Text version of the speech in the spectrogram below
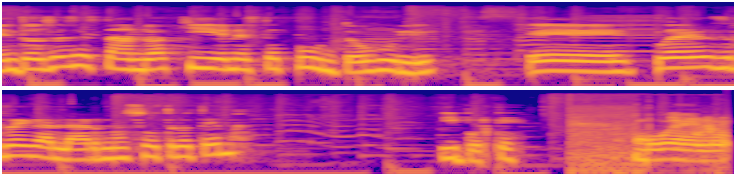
Entonces, estando aquí en este punto, Juli, eh, ¿puedes regalarnos otro tema? ¿Y por qué? Bueno,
